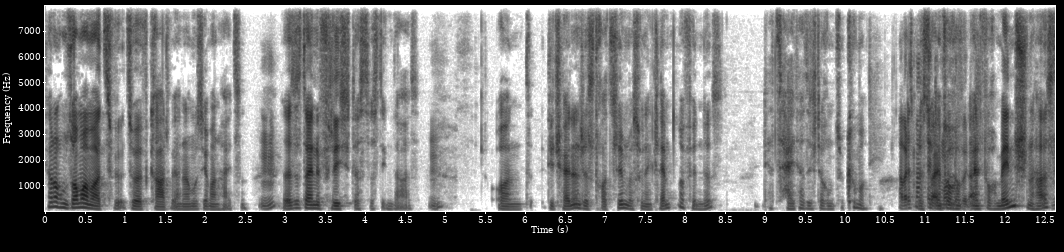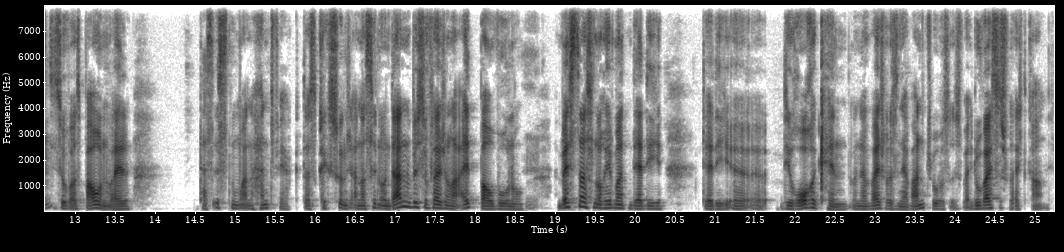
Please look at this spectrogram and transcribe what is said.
Kann auch im Sommer mal 12 Grad werden, dann muss jemand heizen. Mhm. Das ist deine Pflicht, dass das Ding da ist. Mhm. Und die Challenge ist trotzdem, dass du den Klempner findest, der Zeit hat, sich darum zu kümmern. Aber das macht dass du einfach, einfach Menschen hast, mhm. die sowas bauen, weil das ist nun mal ein Handwerk. Das kriegst du nicht anders hin. Und dann bist du vielleicht noch eine Altbauwohnung. Mhm. Am besten hast du noch jemanden, der die, der die, äh, die Rohre kennt und dann weiß, was in der Wand los ist, weil du weißt es vielleicht gar nicht.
